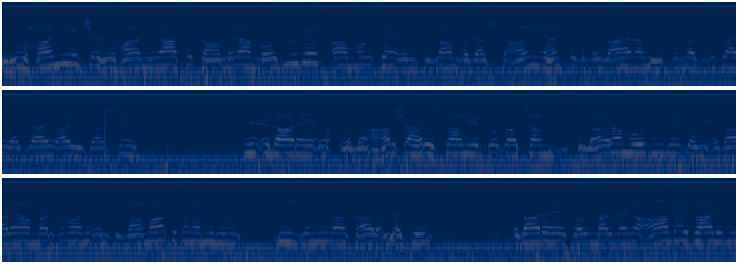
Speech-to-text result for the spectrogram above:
روحانی چه روحانیات کاملہ موجود ہے کہ ملک انتظام بدست آئی ہیں چونکہ بظاہرا حکومت بشا یا جائے آئی کہتے ہیں یہ ادارے ہر شہرستانی تو کا چند ادارہ موجود ہے کہ ہمیں ادارے مردمانی انتظامات کا نام روی زمین کار یکی ادارے کل مردے کا آب کار بھی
